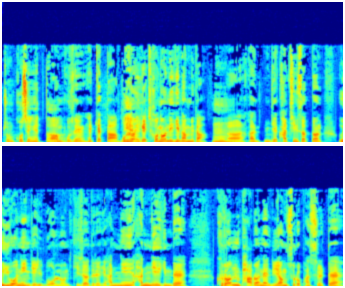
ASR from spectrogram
좀 고생했다. 마음 고생했겠다. 물론 예. 이게 전원이긴 합니다. 음. 아, 이제 같이 있었던 의원이 이제 일부 언론 기자들에게 한, 얘- 한 얘기인데 그런 발언의 뉘앙스로 봤을 때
